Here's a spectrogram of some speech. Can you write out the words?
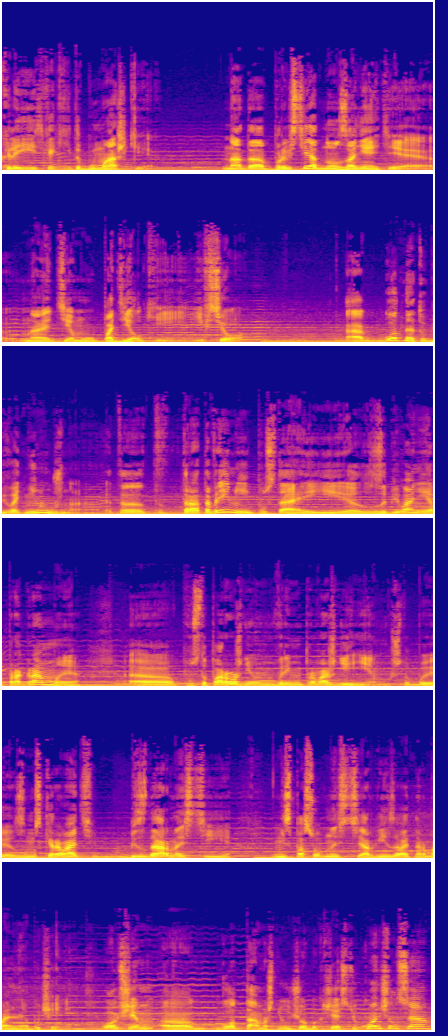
клеить какие-то бумажки. Надо провести одно занятие на тему поделки, и все. А год на это убивать не нужно. Это трата времени пустая и забивание программы э, пустопорожним времяпровождением, чтобы замаскировать бездарность и неспособность организовать нормальное обучение. В общем, э, год тамошней учебы, к счастью, кончился,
